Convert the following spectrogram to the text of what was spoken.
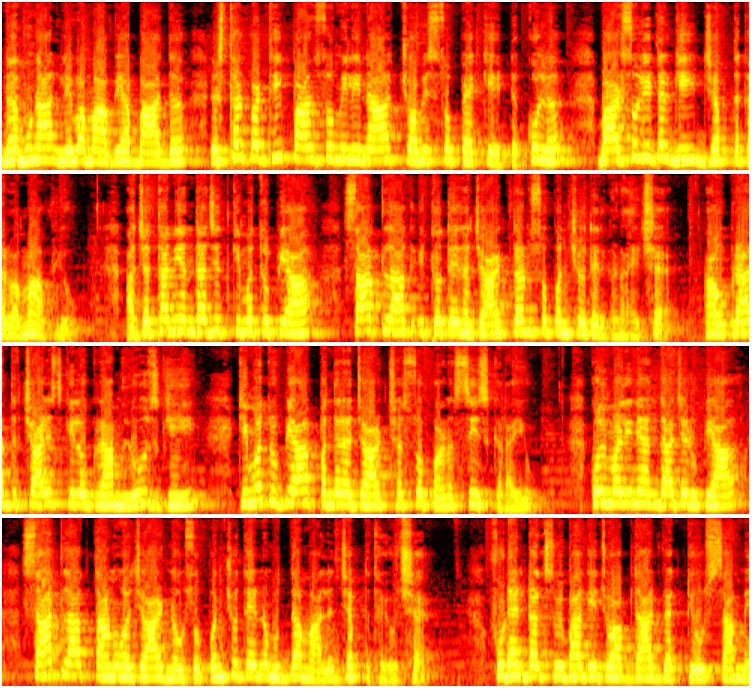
નમૂના લેવામાં આવ્યા બાદ સ્થળ પરથી પાંચસો મિલીના ચોવીસો પેકેટ કુલ બારસો લીટર ઘી જપ્ત કરવામાં આવ્યું. આ જથ્થાની અંદાજિત કિંમત રૂપિયા સાત લાખ ઇઠોતેર હજાર ત્રણસો પંચોતેર ગણાય છે. આ ઉપરાંત ચાલીસ કિલોગ્રામ લૂઝ ઘી કિંમત રૂપિયા પંદર હજાર છસો પણ સીઝ કરાયું. કુલ મળીને અંદાજે રૂપિયા સાત લાખ ત્રાણું હજાર નવસો પંચોતેરનો મુદ્દામાલ જપ્ત થયો છે. ફૂડ એન્ડ ડ્રગ્સ વિભાગે જવાબદાર વ્યક્તિઓ સામે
